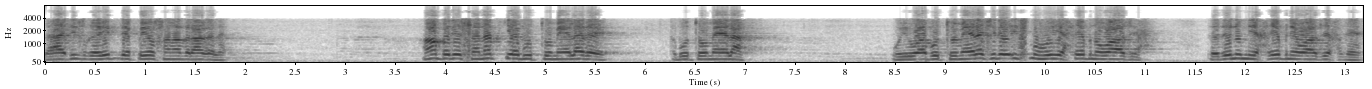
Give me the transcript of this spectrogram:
دا حدیث غریب دی په یو سند راغله ها په دې سند کې ابو تومیلا ده ابو تومیلا وی ابو تومیلا چې اسمه یحیی ابن واضح د دینم یحیی ابن واضح ده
